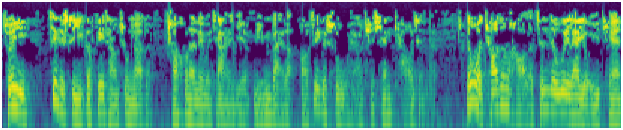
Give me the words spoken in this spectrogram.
所以这个是一个非常重要的。然后后来那位家人也明白了，哦，这个是我要去先调整的。等我调整好了，真的未来有一天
